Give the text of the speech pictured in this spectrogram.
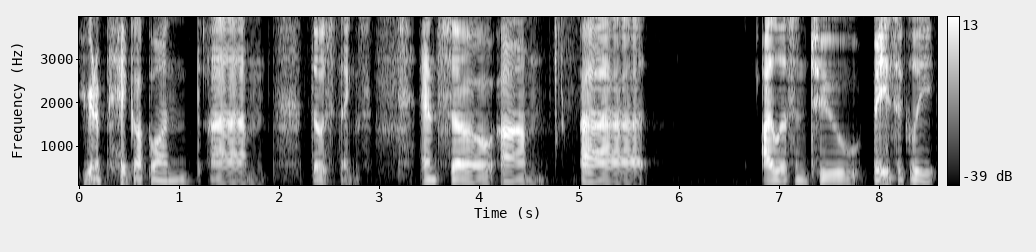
you're to pick up on um, those things. And so um, uh, I listen to basically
